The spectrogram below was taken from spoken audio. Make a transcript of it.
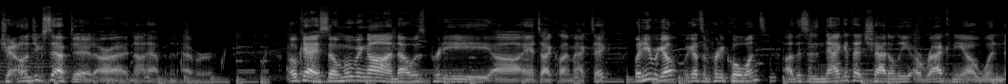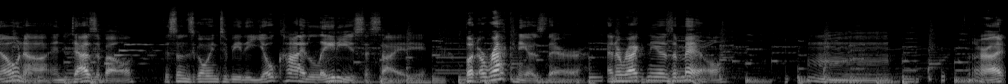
Challenge accepted. All right, not happening ever. Okay, so moving on. That was pretty uh, anticlimactic. But here we go. We got some pretty cool ones. Uh, this is Nagatha, Chatterley, Arachnia, Winona, and Dazabel. This one's going to be the Yokai Ladies Society. But Arachnia's there. And Arachnia's a male. Hmm. Alright.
